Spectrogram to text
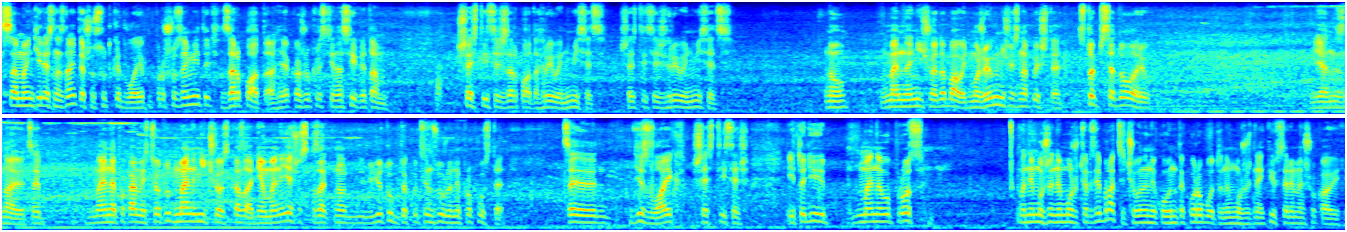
Саме інтересне, знаєте, що сутки двоє. Попрошу замітити. Зарплата. Я кажу, Кристина, скільки там? 6 тисяч зарплата гривень в місяць. 6 тисяч гривень в місяць. Ну, в мене нічого додати. Може, ви мені щось напишете? 150 доларів. Я не знаю, це в мене поки місць. Тут в мене нічого сказати. Ні, в мене є що сказати, але YouTube таку цензуру не пропусте. Це дізлайк 6 тисяч. І тоді в мене вопрос. Вони може не можуть розібратися, чи вони нікого на таку роботу не можуть знайти, все время шукають.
